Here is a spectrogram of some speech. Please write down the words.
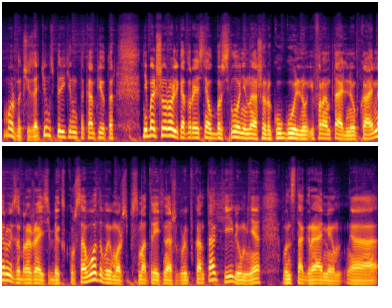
можно через iTunes перекинуть на компьютер. Небольшой ролик, который я снял в Барселоне на широкоугольном треугольную и фронтальную камеру, изображая себе экскурсовода. Вы можете посмотреть в нашей группе ВКонтакте или у меня в Инстаграме. А,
